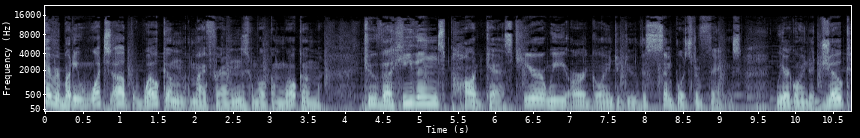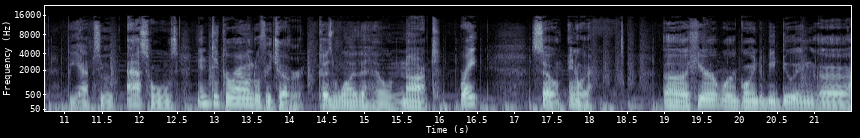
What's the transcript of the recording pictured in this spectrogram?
Hey everybody, what's up? Welcome, my friends. Welcome, welcome to the Heathens Podcast. Here we are going to do the simplest of things. We are going to joke, be absolute assholes, and dick around with each other. Cause why the hell not? Right? So, anyway. Uh, here we're going to be doing, uh,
